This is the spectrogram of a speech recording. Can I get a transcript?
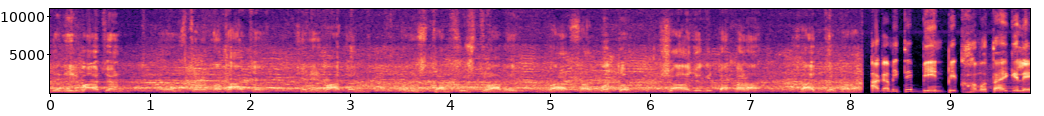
যে নির্বাচন অনুষ্ঠানের কথা আছে সেই নির্বাচন অনুষ্ঠান সুষ্ঠুভাবে করার সর্বোচ্চ সহযোগিতা করা সাহায্য করা। আগামীতে বিএনপি ক্ষমতায় গেলে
